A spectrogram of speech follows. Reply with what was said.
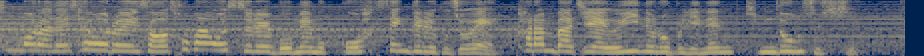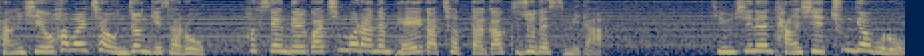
침몰하는 세월호에서 소방호스를 몸에 묶고 학생들을 구조해 파란 바지의 의인으로 불리는 김동수 씨. 당시 화물차 운전기사로 학생들과 침몰하는 배에 갇혔다가 구조됐습니다. 김 씨는 당시 충격으로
